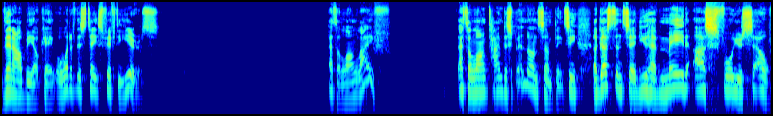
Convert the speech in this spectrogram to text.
then I'll be okay. Well, what if this takes 50 years? That's a long life. That's a long time to spend on something. See, Augustine said, You have made us for yourself,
